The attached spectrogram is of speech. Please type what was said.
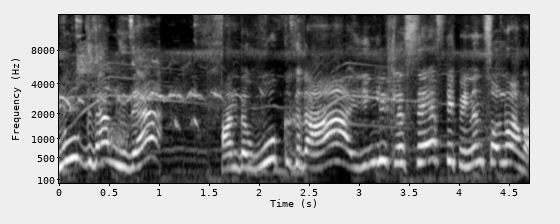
மூக்கு தான் இது? அந்த ஊக்குக்கு தான் இங்கிலீஷ்ல சேஃப்டி பின்னு சொல்லுவாங்க.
